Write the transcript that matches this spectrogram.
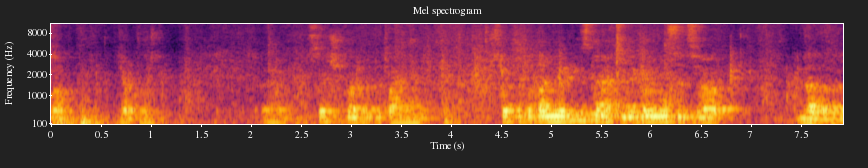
за? Дякую. Е, Все четверте питання. Четверте питання різне, на яке виноситься, да, да, да,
